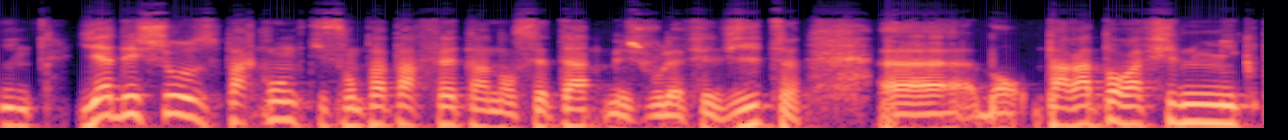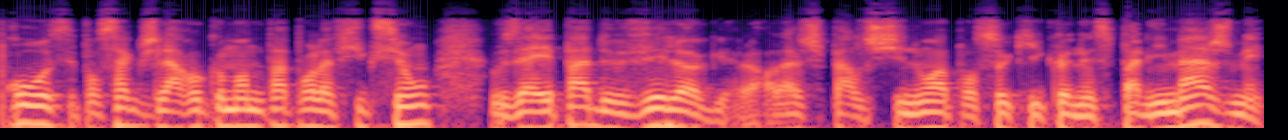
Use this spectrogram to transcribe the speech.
il y a des choses, par contre, qui sont pas parfaites hein, dans cette app, mais je vous la fais vite. Euh, bon, par rapport à Filmic Pro, c'est pour ça que je la recommande pas pour la fiction. Vous n'avez pas de Vlog. Alors là, je parle chinois pour ceux qui connaissent pas l'image, mais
